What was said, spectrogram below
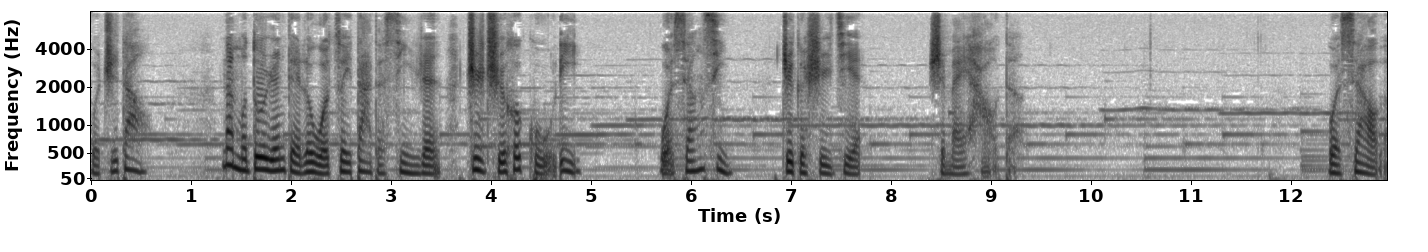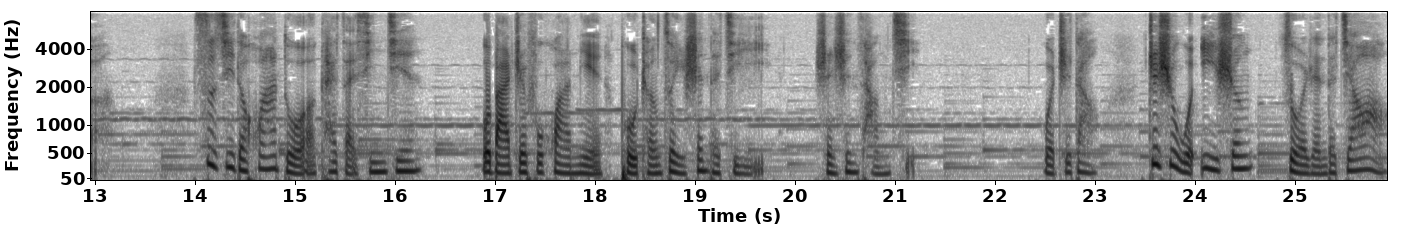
我知道，那么多人给了我最大的信任、支持和鼓励。我相信，这个世界是美好的。我笑了。四季的花朵开在心间，我把这幅画面谱成最深的记忆，深深藏起。我知道，这是我一生做人的骄傲。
